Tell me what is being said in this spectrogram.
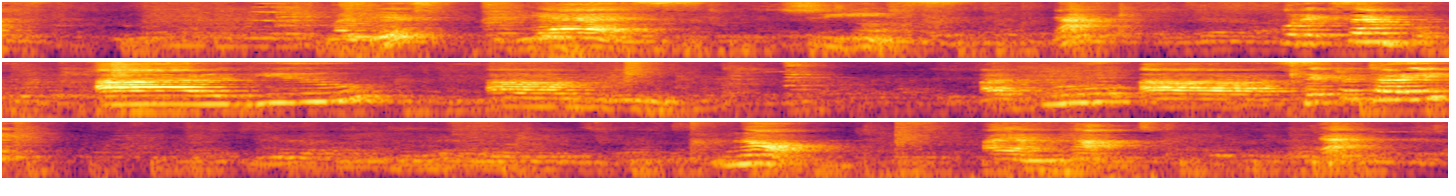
Like this? Yes, she is. Yeah? For example, are you um, are you a secretary? No, am not. Yeah?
